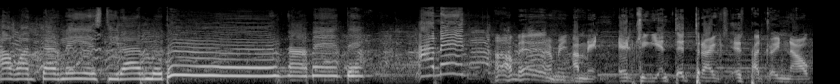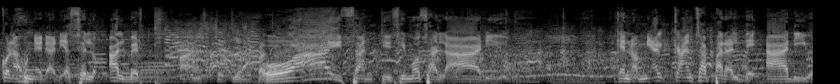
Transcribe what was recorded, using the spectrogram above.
aguantarle y estirarlo eternamente. Amén. Amén. Amén. El siguiente track es patrocinado con la funeraria Celo Alberti. ¡Ay, santísimo salario! Que no me alcanza para el de Ario.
